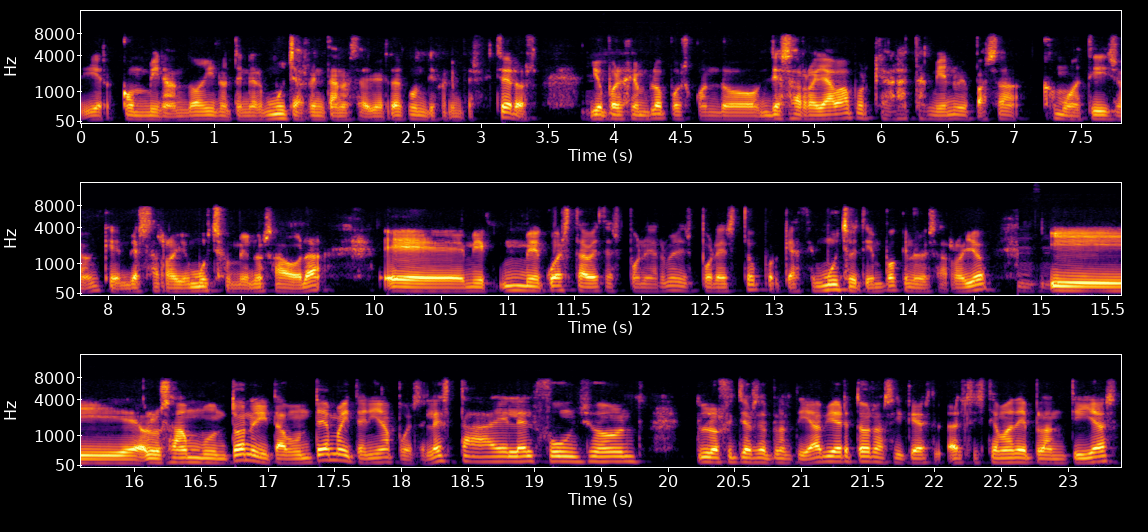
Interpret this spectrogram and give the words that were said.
ir combinando y no tener muchas ventanas abiertas con diferentes ficheros. Yo, por ejemplo, pues cuando desarrollaba, porque ahora también me pasa como a ti, Joan, que desarrollo mucho menos ahora, eh, me, cuesta a veces ponerme, es por esto, porque hace mucho tiempo que no desarrollo y lo usaba un montón, editaba un tema y tenía pues el style, el functions, los ficheros de plantilla abiertos, así que el sistema de plantillas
